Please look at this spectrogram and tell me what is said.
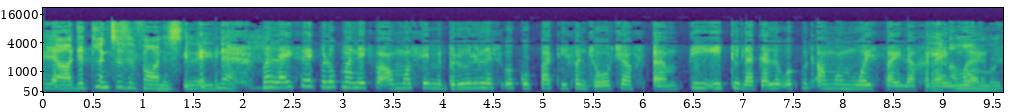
ja, dit klink soos 'n fyn storie, né? maar luister ek wil ook maar net vir almal sê my broer hulle is ook op pad hier van Georgia ehm um, PE toe dat hulle ook moet almal mooi veilig ja, ry ja, hoor.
